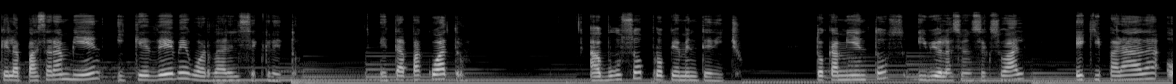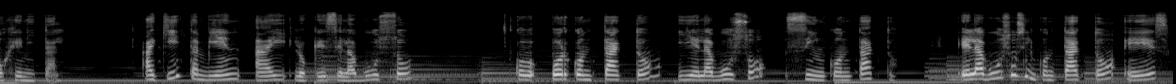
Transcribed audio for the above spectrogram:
que la pasarán bien y que debe guardar el secreto. Etapa 4. Abuso propiamente dicho. Tocamientos y violación sexual equiparada o genital. Aquí también hay lo que es el abuso por contacto y el abuso sin contacto. El abuso sin contacto es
